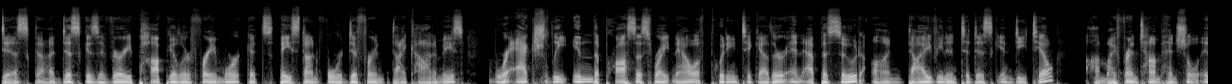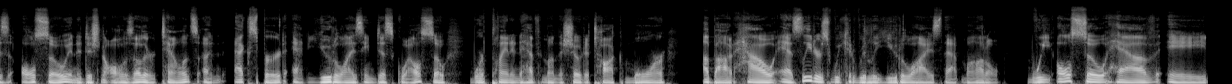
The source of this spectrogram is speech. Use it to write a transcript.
DISC. Uh, DISC is a very popular framework. It's based on four different dichotomies. We're actually in the process right now of putting together an episode on diving into DISC in detail. Uh, my friend Tom Henschel is also, in addition to all his other talents, an expert at utilizing DISC well. So we're planning to have him on the show to talk more about how, as leaders, we could really utilize that model. We also have a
